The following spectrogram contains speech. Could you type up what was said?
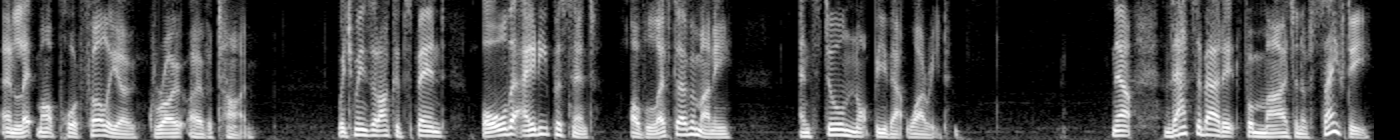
and let my portfolio grow over time, which means that I could spend all the 80% of leftover money and still not be that worried. Now, that's about it for margin of safety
